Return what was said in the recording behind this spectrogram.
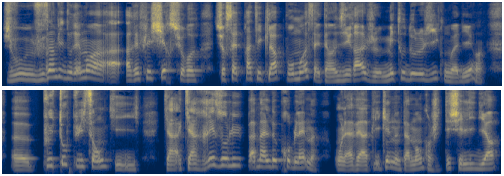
je vous, invite vraiment à, réfléchir sur, euh, sur cette pratique-là. Pour moi, ça a été un virage méthodologique, on va dire, euh, plutôt puissant, qui, qui, a, résolu pas mal de problèmes. On l'avait appliqué notamment quand j'étais chez Lydia,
